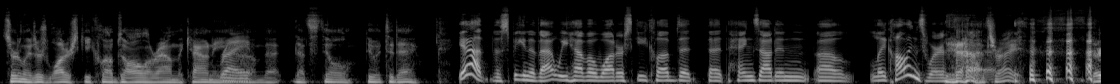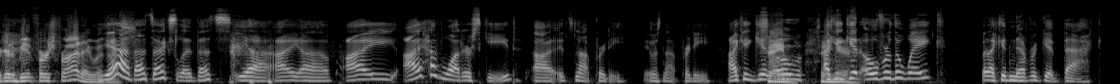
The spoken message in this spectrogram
certainly there's water ski clubs all around the county Right. um, that, that still do it today. Yeah. The, speaking of that, we have a water ski club that that hangs out in uh, Lake Hollingsworth. Yeah, Uh, that's right. They're going to be at First Friday with yeah, us. Yeah, that's excellent. That's yeah. I uh, I I have water skied. Uh, it's not pretty. It was not pretty. I could get Same. over. Same I could here. get over the wake, but I could never get back.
